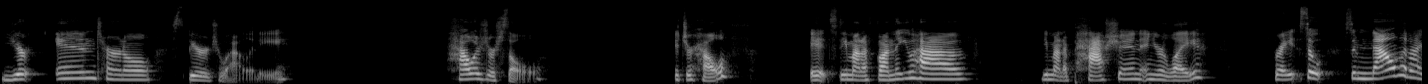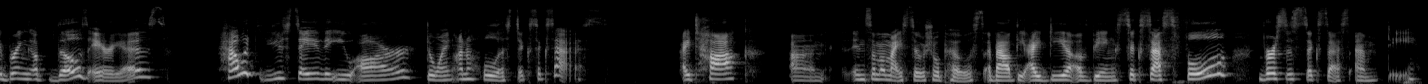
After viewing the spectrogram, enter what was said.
your internal spirituality. How is your soul? It's your health, it's the amount of fun that you have, the amount of passion in your life, right? So so now that I bring up those areas, how would you say that you are doing on a holistic success? I talk um, in some of my social posts about the idea of being successful versus success empty.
